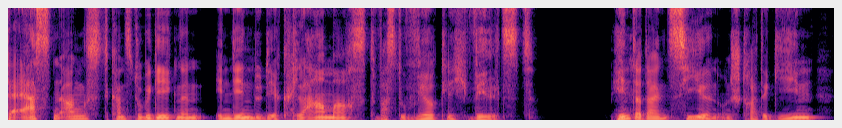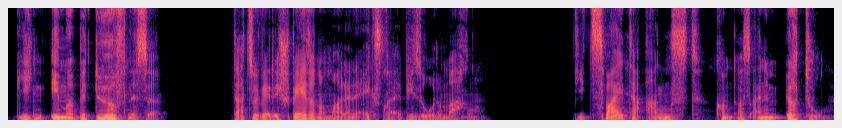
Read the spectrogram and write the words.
Der ersten Angst kannst du begegnen, indem du dir klar machst, was du wirklich willst. Hinter deinen Zielen und Strategien liegen immer Bedürfnisse. Dazu werde ich später nochmal eine extra Episode machen. Die zweite Angst kommt aus einem Irrtum.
